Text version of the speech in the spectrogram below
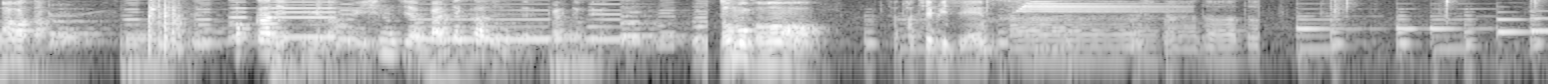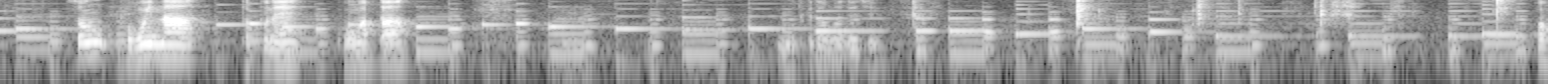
아 맞다. 네, 컵까지 있습니다. 여기 심지어 빨대까지 있는데 빨대 어디 갔지? 너무 고마워. 자 다채 BGM. 송 보고 있나? 덕분에 고맙다. 음, 이거 어떻게 담아야 되지? 어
